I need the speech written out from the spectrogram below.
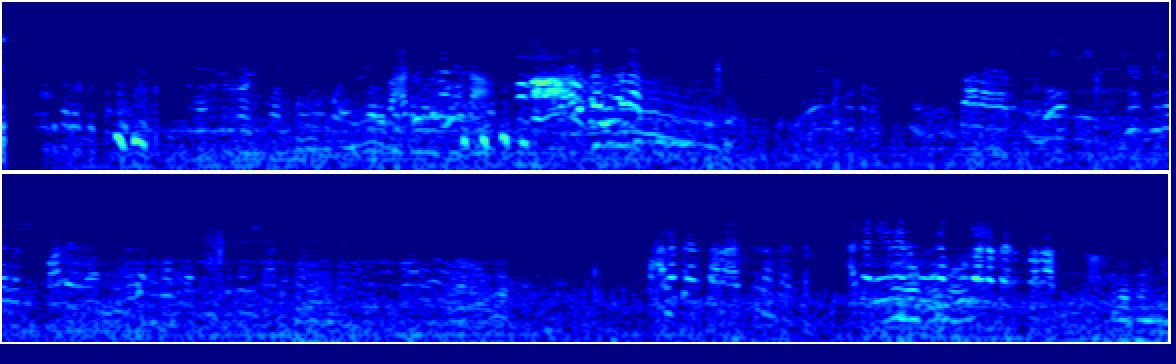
con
